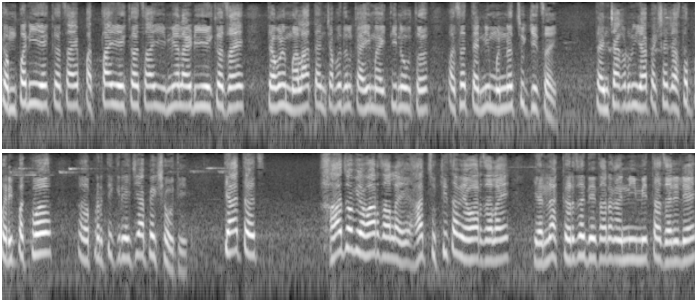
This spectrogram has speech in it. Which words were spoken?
कंपनी एकच आहे पत्ता एकच आहे ईमेल आय डी एकच आहे. त्यामुळे मला त्यांच्याबद्दल काही माहिती नव्हतं असं त्यांनी म्हणणं चुकीचं आहे. त्यांच्याकडून यापेक्षा जास्त परिपक्व प्रतिक्रियेची अपेक्षा होती. त्यातच हा जो व्यवहार झाला आहे हा चुकीचा व्यवहार झाला आहे यांना कर्ज देताना अनियमितता झालेली आहे.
